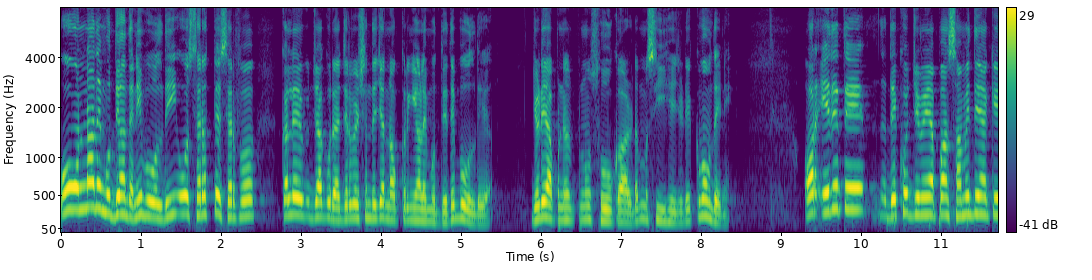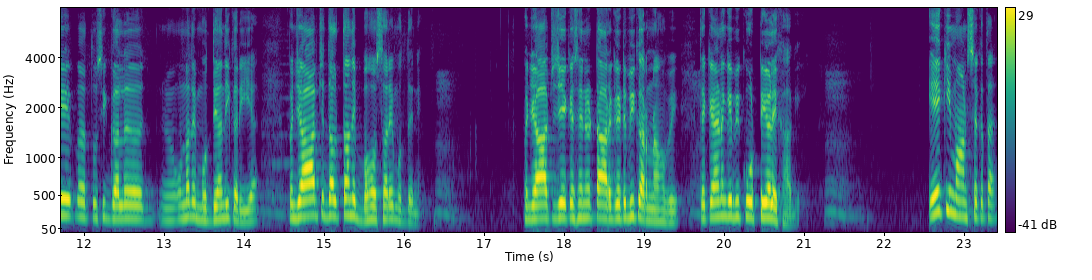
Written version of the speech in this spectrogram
ਉਹ ਉਹਨਾਂ ਦੇ ਮੁੱਦਿਆਂ ਤੇ ਨਹੀਂ ਬੋਲਦੀ ਉਹ ਸਿਰਫ ਤੇ ਸਿਰਫ ਕੱਲੇ ਜਾਂ ਕੋਈ ਰਿਜ਼ਰਵੇਸ਼ਨ ਦੇ ਜਾਂ ਨੌਕਰੀਆਂ ਵਾਲੇ ਮੁੱਦੇ ਤੇ ਬੋਲਦੇ ਆ ਜਿਹੜੇ ਆਪਣੇ ਆਪ ਨੂੰ ਸੋ ਕਾਲਡ ਮਸੀਹੇ ਜਿਹੜੇ ਘਵਾਉਂਦੇ ਨੇ। ਔਰ ਇਹਦੇ ਤੇ ਦੇਖੋ ਜਿਵੇਂ ਆਪਾਂ ਸਮਝਦੇ ਆ ਕਿ ਤੁਸੀਂ ਗੱਲ ਉਹਨਾਂ ਦੇ ਮੁੱਦਿਆਂ ਦੀ ਕਰੀ ਆ ਪੰਜਾਬ 'ਚ ਦਲਤਾਂ ਦੇ ਬਹੁਤ ਸਾਰੇ ਮੁੱਦੇ ਨੇ। ਪੰਜਾਬ 'ਚ ਜੇ ਕਿਸੇ ਨੇ ਟਾਰਗੇਟ ਵੀ ਕਰਨਾ ਹੋਵੇ ਤੇ ਕਹਿਣਗੇ ਵੀ ਕੋਟੇ ਵਾਲੇ ਖਾ ਗਏ। ਇਹ ਕੀ ਮਾਨਸਿਕਤਾ? ਹੈ?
